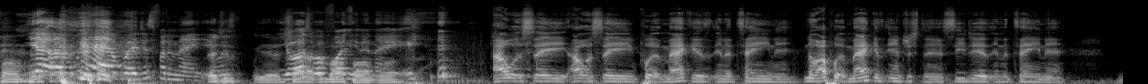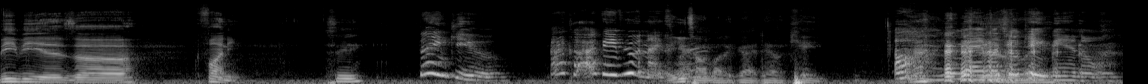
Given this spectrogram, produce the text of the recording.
y'all. Yeah, uh, we have, but just for the night. It That's was, just- yeah, yours were funny fumbles. tonight. I would say I would say put Mac is entertaining. No, I put Mac is interesting. CJ is entertaining. BB is uh funny. See? Thank you. I, I gave you a nice And you talking about a goddamn cape. Oh, you mad about your cape being on.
